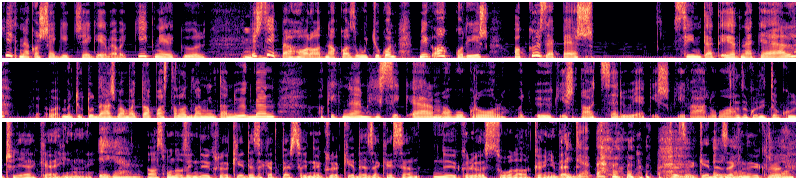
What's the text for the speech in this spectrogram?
kiknek a segítségével, vagy kik nélkül, uh-huh. és szépen haladnak az útjukon, még akkor is, ha közepes szintet érnek el, mondjuk tudásban vagy tapasztalatban, mint a nőkben, akik nem hiszik el magukról, hogy ők is nagyszerűek és kiválóak. Tehát akkor itt a kulcs, hogy el kell hinni. Igen. Azt mondod, hogy nőkről kérdezek, hát persze, hogy nőkről kérdezek, hiszen nőkről szól a könyved. Igen. Hát ezért kérdezek Igen, nőkről. igen.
